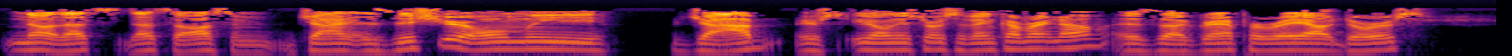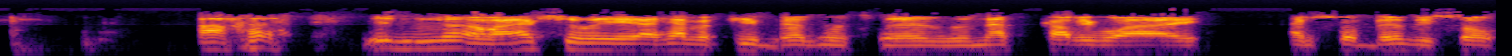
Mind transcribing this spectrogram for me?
No, that's that's awesome, John. Is this your only job, your, your only source of income right now? Is uh, Grandpa Ray Outdoors? Uh, no, actually, I have a few businesses, and that's probably why I'm so busy. So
